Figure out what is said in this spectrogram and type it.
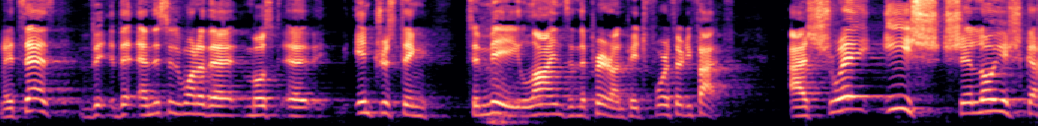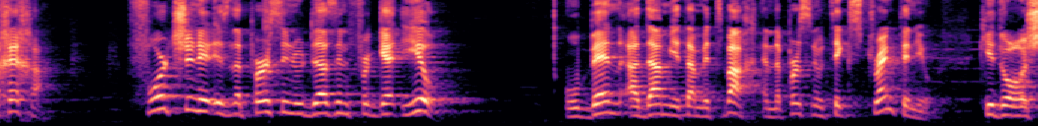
It says, and this is one of the most uh, interesting to me lines in the prayer on page 435. Ashrei ish shelo yishkachecha. Fortunate is the person who doesn't forget you. Uben adam mitzbach, and the person who takes strength in you. Those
